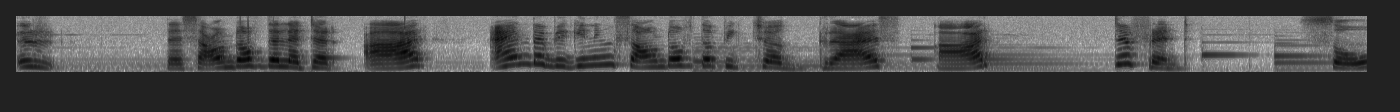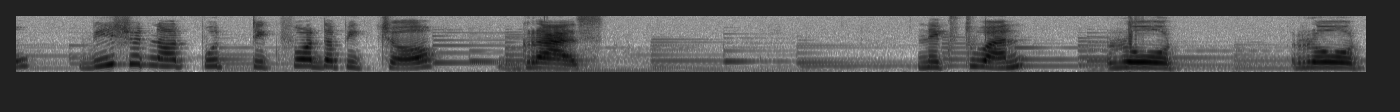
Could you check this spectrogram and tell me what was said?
r. The sound of the letter R and the beginning sound of the picture grass are different. So, we should not put tick for the picture grass. Next one, road. Road.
